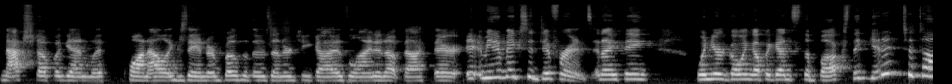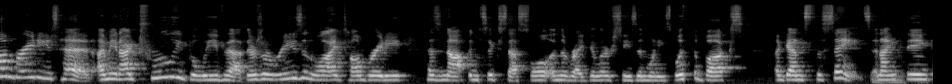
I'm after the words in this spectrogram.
matched up again with Kwon Alexander, both of those energy guys lining up back there. I mean, it makes a difference. And I think when you're going up against the Bucs, they get into Tom Brady's head. I mean, I truly believe that. There's a reason why Tom Brady has not been successful in the regular season when he's with the Bucs against the Saints. And I mm-hmm. think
